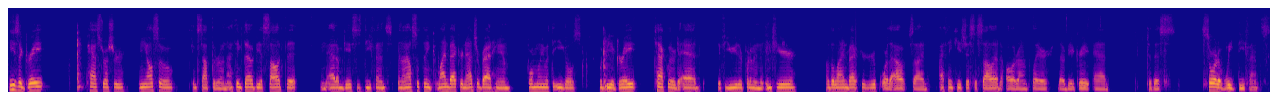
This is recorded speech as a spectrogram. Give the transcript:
He's a great pass rusher, and he also can stop the run. I think that would be a solid fit in Adam Gase's defense. And I also think linebacker Nigel Bradham, formerly with the Eagles, would be a great tackler to add if you either put him in the interior of the linebacker group or the outside. I think he's just a solid all around player. That would be a great add to this sort of weak defense.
